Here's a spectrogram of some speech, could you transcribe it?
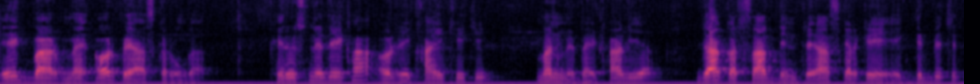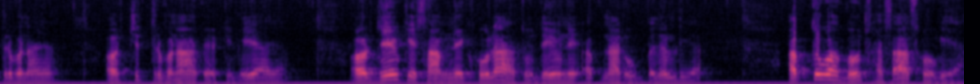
एक बार मैं और प्रयास करूँगा। फिर उसने देखा और रेखाएँ खींची, मन में बैठा लिया। जाकर सात दिन प्रयास करके एक दिव्य चित्र बनाया और चित्र बना करके ले आया। और देव के सामने खोला तो देव ने अपना रूप बदल दिया। अब तो वह बहुत हसास हो गया।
